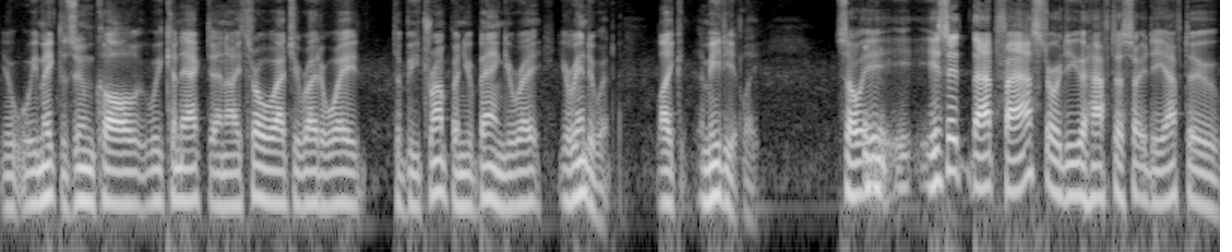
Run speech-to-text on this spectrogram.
you we make the Zoom call, we connect, and I throw at you right away to be Trump, and you bang, you're right, you're into it, like immediately. So, mm-hmm. I, is it that fast, or do you have to? So, do you have to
